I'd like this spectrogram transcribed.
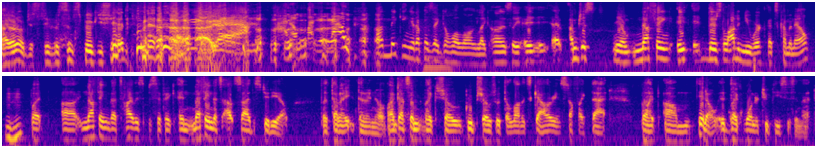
I don't know, just do some spooky shit. I'm making it up as I go along. Like honestly, it, it, I'm just you know nothing. It, it, there's a lot of new work that's coming out, Mhm. but uh, nothing that's highly specific and nothing that's outside the studio that, that I that I know of. I got some like show group shows with the Lovitz Gallery and stuff like that. But um, you know, it, like one or two pieces in that.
